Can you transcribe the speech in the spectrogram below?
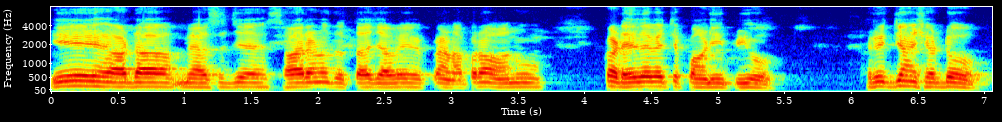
ਇਹ ਸਾਡਾ ਮੈਸੇਜ ਹੈ, ਸਾਰਿਆਂ ਨੂੰ ਦਿੱਤਾ ਜਾਵੇ, ਭੈਣਾਂ ਭਰਾਵਾਂ ਨੂੰ, ਘੜੇ ਦੇ ਵਿੱਚ ਪਾਣੀ ਪੀਓ, ਫਰਿੱਜਾਂ ਛੱਡੋ।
